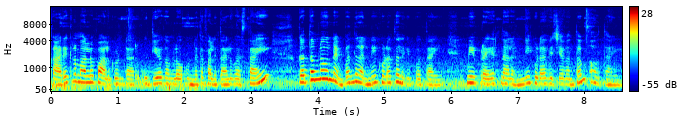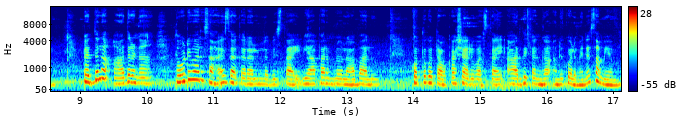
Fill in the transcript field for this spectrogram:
కార్యక్రమాల్లో పాల్గొంటారు. ఉద్యోగంలో ఉన్నత ఫలితాలు వస్తాయి. గతంలో ఉన్న ఇబ్బందులన్నీ కూడా తొలగిపోతాయి. మీ ప్రయత్నాలన్నీ కూడా విజయవంతం అవుతాయి. పెద్దల ఆదరణ తోటివారి సహాయ సహకారాలు లభిస్తాయి. వ్యాపారంలో లాభాలు కొత్త కొత్త అవకాశాలు వస్తాయి. ఆర్థికంగా అనుకూలమైన సమయం.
